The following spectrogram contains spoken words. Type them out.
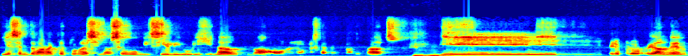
i els hem demanat que tornessin al seu domicili original, no? on, on estan empadronats. Uh mhm. -huh. I... Però, però realment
